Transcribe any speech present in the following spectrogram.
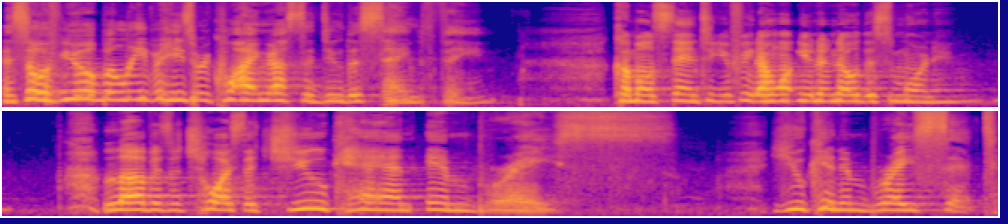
And so, if you're a believer, He's requiring us to do the same thing. Come on, stand to your feet. I want you to know this morning love is a choice that you can embrace. You can embrace it.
